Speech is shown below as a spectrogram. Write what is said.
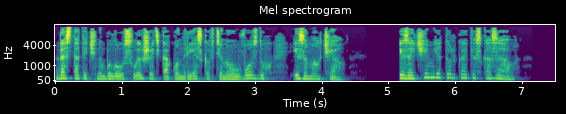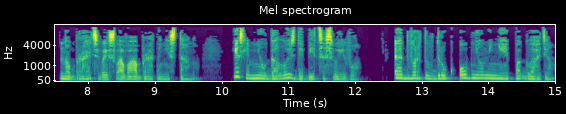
Достаточно было услышать, как он резко втянул воздух и замолчал. И зачем я только это сказала? Но брать свои слова обратно не стану, если мне удалось добиться своего. Эдвард вдруг обнял меня и погладил.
